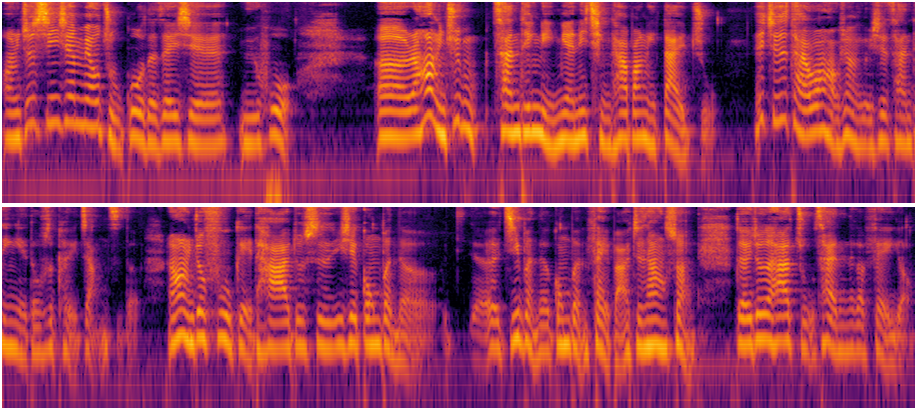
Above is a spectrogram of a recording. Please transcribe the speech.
嗯，就是新鲜没有煮过的这些鱼货。呃，然后你去餐厅里面，你请他帮你代煮。哎，其实台湾好像有一些餐厅也都是可以这样子的，然后你就付给他就是一些工本的呃基本的工本费吧，就这样算，对，就是他煮菜的那个费用。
